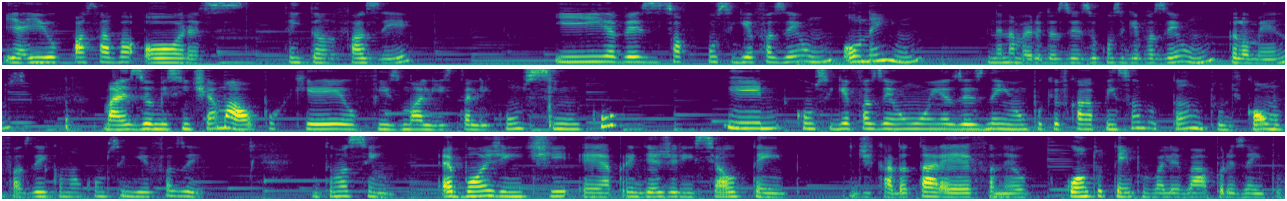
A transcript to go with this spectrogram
E aí eu passava horas tentando fazer e às vezes só conseguia fazer um ou nenhum. Né? Na maioria das vezes eu conseguia fazer um, pelo menos. Mas eu me sentia mal porque eu fiz uma lista ali com cinco e conseguia fazer um e às vezes nenhum porque eu ficava pensando tanto de como fazer que eu não conseguia fazer. Então, assim, é bom a gente é, aprender a gerenciar o tempo de cada tarefa, né? Quanto tempo vai levar, por exemplo,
